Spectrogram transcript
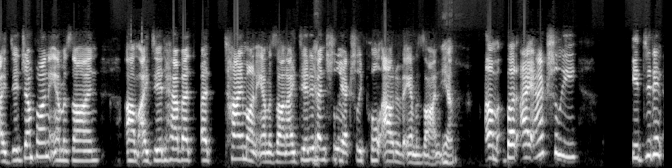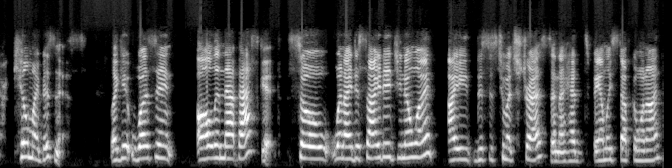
I did jump on Amazon. Um, I did have a, a, time on Amazon. I did eventually yeah. actually pull out of Amazon. Yeah. Um, but I actually, it didn't kill my business. Like it wasn't all in that basket. so when I decided, you know what, I this is too much stress and I had family stuff going on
